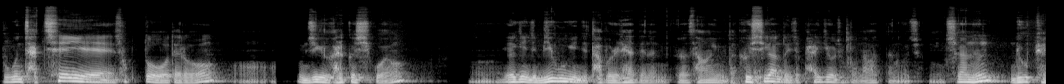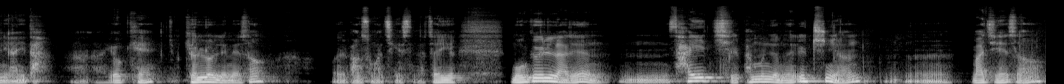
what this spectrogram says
북은 자체의 속도대로 어, 움직여 갈 것이고요. 어, 여기 이제 미국이 이제 답을 해야 되는 그런 상황입니다. 그 시간도 이제 8개월 정도 남았다는 거죠. 시간은 미국 편이 아니다. 아, 이렇게 결론 내면서 오늘 방송 마치겠습니다. 저희 목요일 날은 음, 4.27 판문점 1주년 어, 맞이해서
